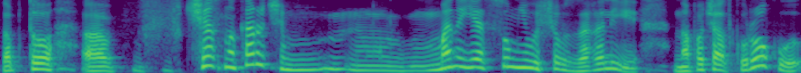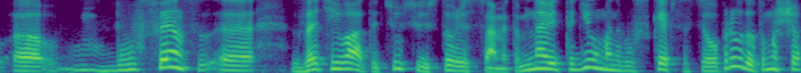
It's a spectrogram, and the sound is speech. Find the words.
Тобто, е, чесно кажучи, в мене є сумніви, що взагалі на початку року е, був сенс затівати цю всю історію з самітом. Навіть тоді у мене був скепсис з цього приводу, тому що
